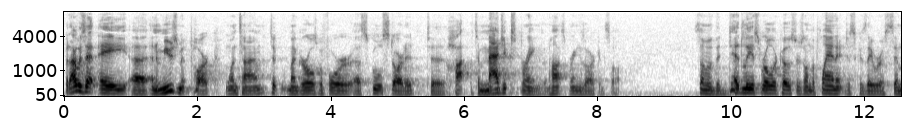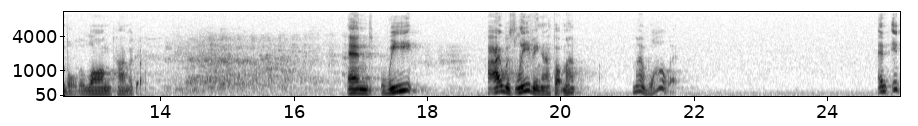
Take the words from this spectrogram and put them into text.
But I was at a, uh, an amusement park one time, took my girls before uh, school started to, hot, to Magic Springs in Hot Springs, Arkansas. Some of the deadliest roller coasters on the planet just because they were assembled a long time ago. and we, I was leaving, and I thought, my, my wallet. And it,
